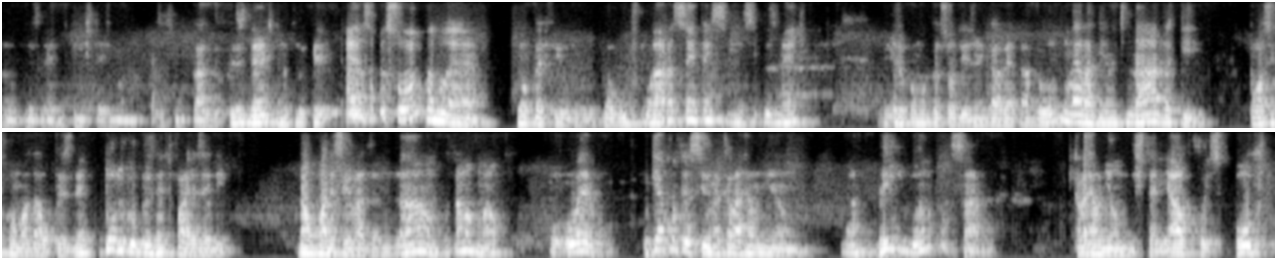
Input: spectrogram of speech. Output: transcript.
o presidente, quem esteja no, no cargo de presidente, que não sei o quê, essa pessoa, quando é, tem o perfil do, do Augusto Ara, senta em cima, simplesmente, veja como o pessoal diz, um engavetador, não leva adiante nada que possa incomodar o presidente. Tudo que o presidente faz, ele dá um parecer lá dizendo, não, está normal. O, o, o que aconteceu naquela reunião em abril do ano passado, aquela reunião ministerial que foi exposto,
